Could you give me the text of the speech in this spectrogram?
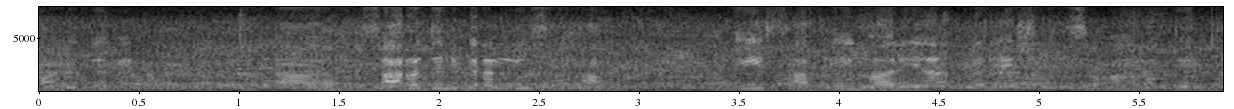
ಮಾಡಿದ್ದೇವೆ. ಸಾರ್ವಜನಿಕರಲ್ಲೂ ಸಹ ಈ ಸ, ಈ ಬಾರಿಯ ಗಣೇಶೋತ್ಸವ ಅತ್ಯಂತ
